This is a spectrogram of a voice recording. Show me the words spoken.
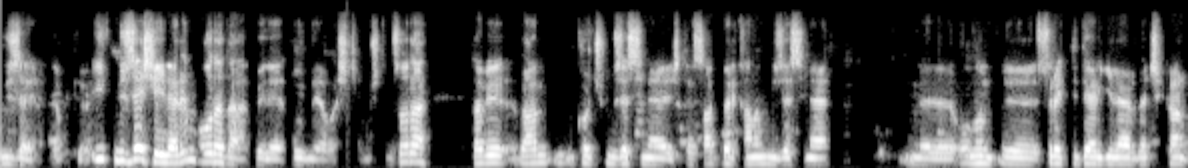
müze yapıyor. İlk müze şeylerim orada böyle duymaya başlamıştım. Sonra tabii Rahmi Koç Müzesi'ne, işte Sadber Kan'ın müzesine, e, onun e, sürekli dergilerde çıkan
